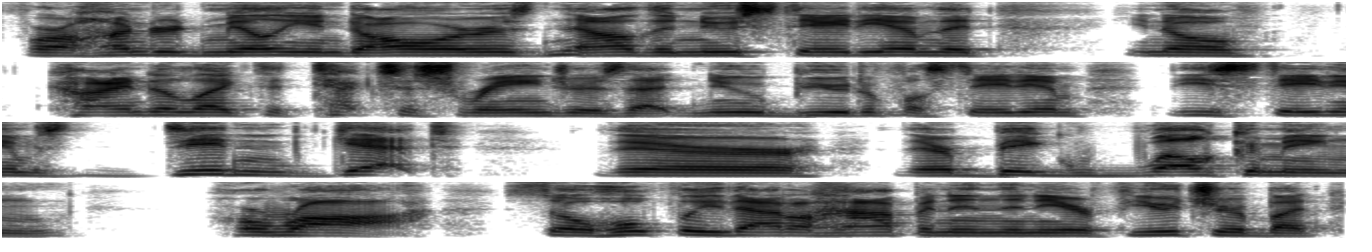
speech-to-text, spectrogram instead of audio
for $100 million. Now, the new stadium that, you know, kind of like the Texas Rangers, that new beautiful stadium. These stadiums didn't get their their big welcoming hurrah. So hopefully that'll happen in the near future. But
